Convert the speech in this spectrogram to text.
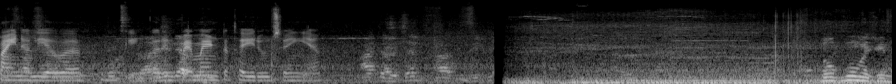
ફાઇનલી હવે બુકિંગ કરીને પેમેન્ટ થઈ રહ્યું છે અહીંયા. ટોપનું મશીન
